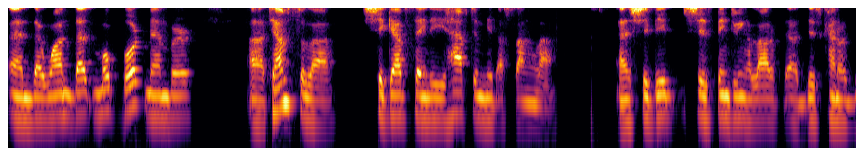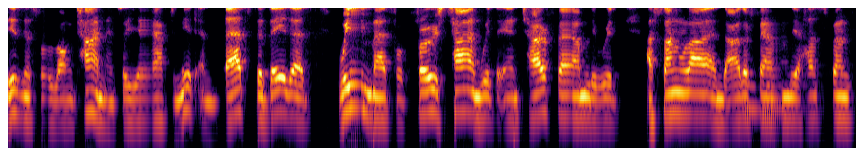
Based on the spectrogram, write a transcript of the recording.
And the one that board member, uh, Tamsula, she kept saying that you have to meet Asangla and she be she's been doing a lot of uh, this kind of business for a long time and so you have to meet and that's the day that we met for first time with the entire family with asangla and the other mm-hmm. family husbands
